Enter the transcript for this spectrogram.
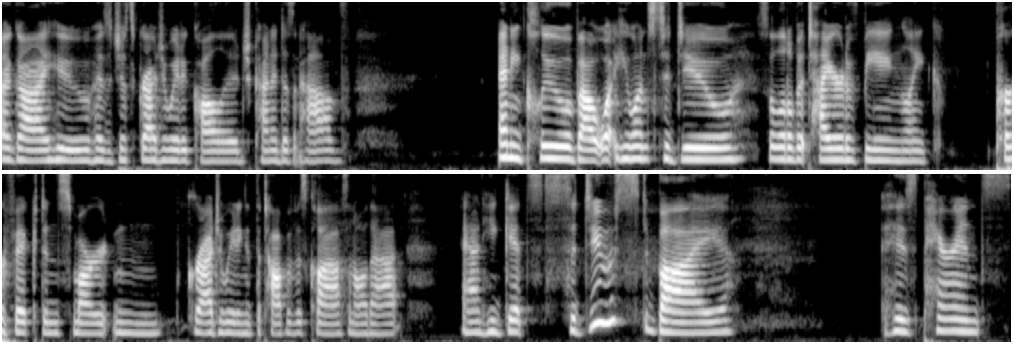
a guy who has just graduated college, kind of doesn't have any clue about what he wants to do. He's a little bit tired of being like perfect and smart and graduating at the top of his class and all that. And he gets seduced by his parents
